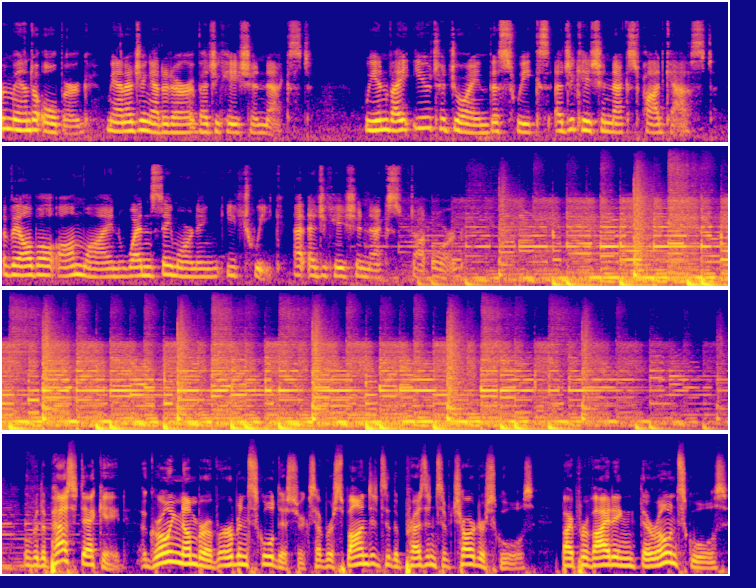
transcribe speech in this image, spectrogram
Amanda Olberg, Managing Editor of Education Next. We invite you to join this week's Education Next podcast, available online Wednesday morning each week at educationnext.org. Over the past decade, a growing number of urban school districts have responded to the presence of charter schools by providing their own schools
